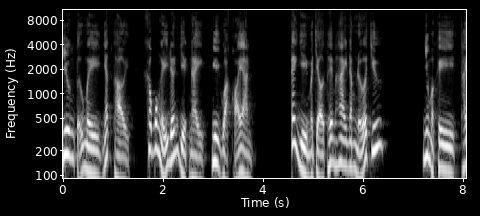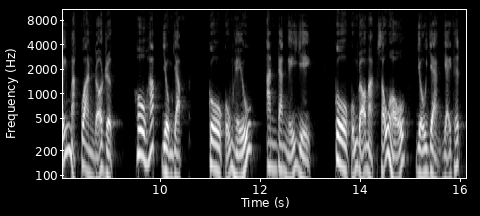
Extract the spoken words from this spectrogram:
Dương Tử Mi nhất thời không có nghĩ đến việc này nghi hoặc hỏi anh. Cái gì mà chờ thêm hai năm nữa chứ? Nhưng mà khi thấy mặt của anh đỏ rực, hô hấp dồn dập, cô cũng hiểu anh đang nghĩ gì. Cô cũng đỏ mặt xấu hổ, dỗ dàng giải thích.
